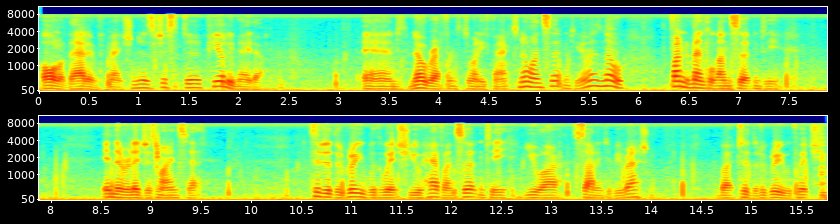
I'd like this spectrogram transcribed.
all of that information is just uh, purely made up. And no reference to any facts, no uncertainty. There's no fundamental uncertainty in the religious mindset. To the degree with which you have uncertainty, you are starting to be rational. But to the degree with which you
